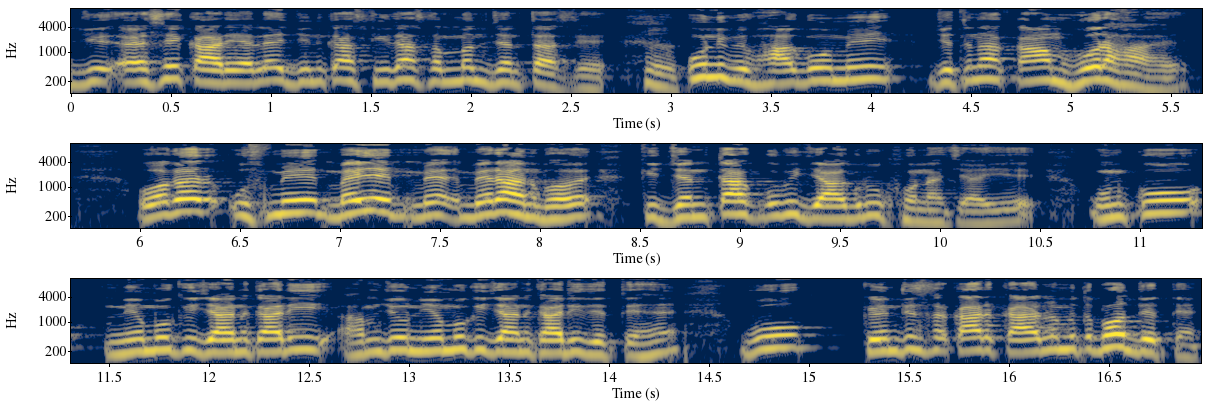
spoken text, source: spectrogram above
ज, ऐसे कार्यालय जिनका सीधा संबंध जनता से है हम्म। उन विभागों में जितना काम हो रहा है वो अगर उसमें मैं ये मे, मेरा अनुभव है कि जनता को भी जागरूक होना चाहिए उनको नियमों की जानकारी हम जो नियमों की जानकारी देते हैं वो केंद्रीय सरकार कार्यालयों में तो बहुत देते हैं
